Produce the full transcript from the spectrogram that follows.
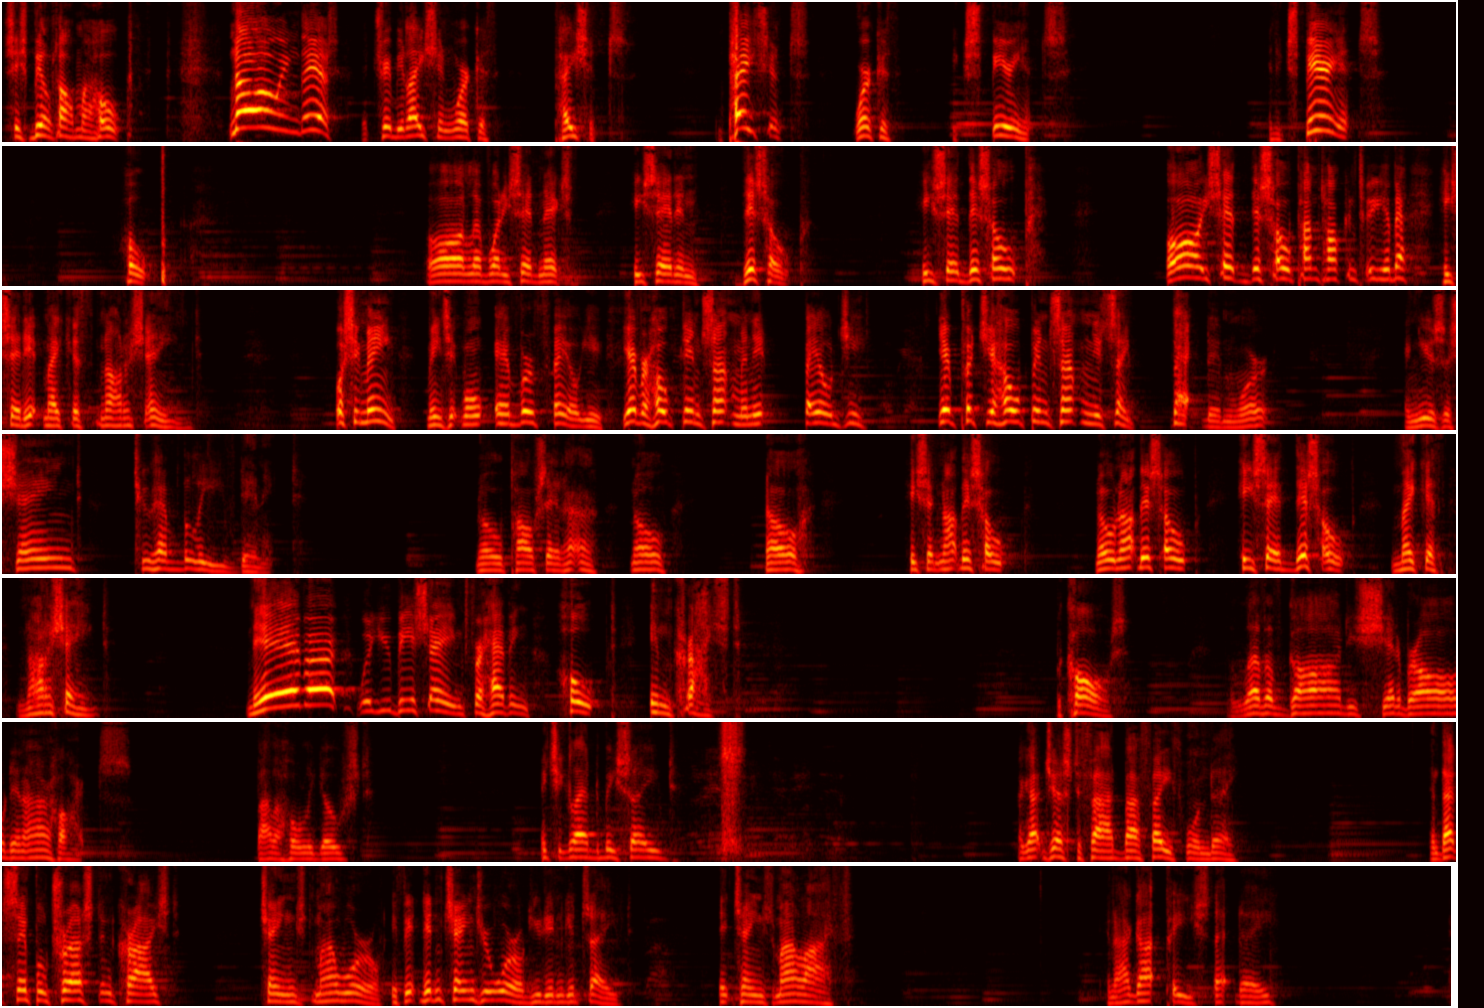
She's built all my hope. knowing this, that tribulation worketh patience. Patience worketh experience. And experience, hope. Oh, I love what he said next. He said, in this hope. He said, this hope. Oh, he said, this hope I'm talking to you about. He said, it maketh not ashamed. What's he mean? Means it won't ever fail you. You ever hoped in something and it failed you? You ever put your hope in something and you say, that didn't work? And you're ashamed to have believed in it. No, Paul said, uh-uh. No, no. He said, not this hope. No, not this hope. He said, this hope maketh not ashamed. Never will you be ashamed for having hoped in Christ. Because the love of God is shed abroad in our hearts by the Holy Ghost. Ain't you glad to be saved? I got justified by faith one day. And that simple trust in Christ changed my world. If it didn't change your world, you didn't get saved. It changed my life. And I got peace that day.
